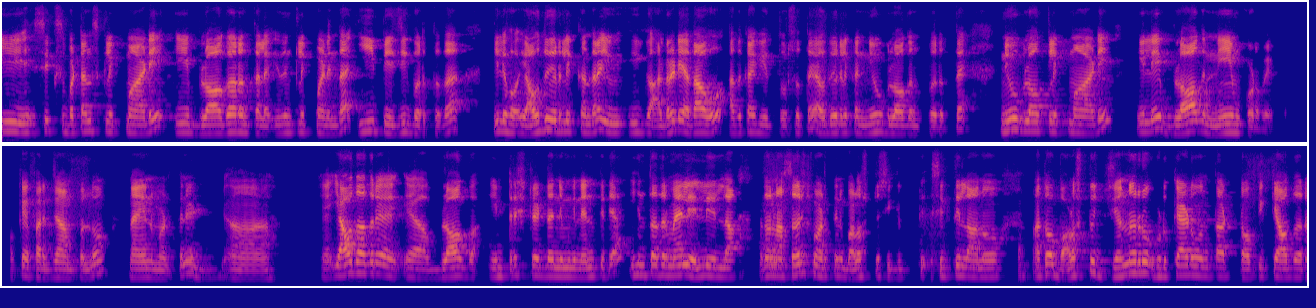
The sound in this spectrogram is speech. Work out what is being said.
ಈ ಸಿಕ್ಸ್ ಬಟನ್ಸ್ ಕ್ಲಿಕ್ ಮಾಡಿ ಈ ಬ್ಲಾಗರ್ ಅಂತಲ್ಲ ಇದನ್ನ ಕ್ಲಿಕ್ ಮಾಡಿಂದ ಈ ಪೇಜಿಗೆ ಬರ್ತದ. ಇಲ್ಲಿ ಯಾವ್ದು ಇರ್ಲಿಕ್ಕಂದ್ರೆ ಈಗ ಆಲ್ರೆಡಿ ಅದಾವು. ಅದಕ್ಕಾಗಿ ತೋರಿಸುತ್ತೆ. ಯಾವ್ದು ಇರ್ಲಿಕ್ಕೆ ನ್ಯೂ ಬ್ಲಾಗ್ ಅಂತ ಬರುತ್ತೆ. ನ್ಯೂ ಬ್ಲಾಗ್ ಕ್ಲಿಕ್ ಮಾಡಿ ಇಲ್ಲಿ ಬ್ಲಾಗ್ ನೇಮ್ ಕೊಡಬೇಕು. ಓಕೆ ಫಾರ್ ಎಕ್ಸಾಂಪಲ್ ನಾ ಏನ್ ಮಾಡ್ತೀನಿ ಯಾವ್ದಾದ್ರೆ ಬ್ಲಾಗ್ ಇಂಟ್ರೆಸ್ಟೆಡ್ ನಿಮ್ಗೆ ನೆನಪಿದ್ಯಾ? ಇಂಥದ್ರ ಮೇಲೆ ಎಲ್ಲಿ ಇಲ್ಲ? ಅಥವಾ ನಾ ಸರ್ಚ್ ಮಾಡ್ತೀನಿ, ಬಹಳಷ್ಟು ಸಿಗ್ ಸಿಗ್ತಿಲ್ಲ ಅನ್ನೋ ಅಥವಾ ಬಹಳಷ್ಟು ಜನರು ಹುಡುಕಾಡುವಂತ ಟಾಪಿಕ್ ಯಾವ್ದಾರ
